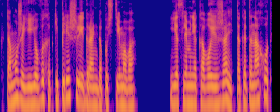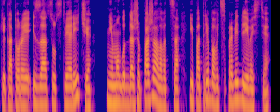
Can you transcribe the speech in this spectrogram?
К тому же ее выходки перешли грань допустимого. Если мне кого и жаль, так это находки, которые из-за отсутствия речи не могут даже пожаловаться и потребовать справедливости.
